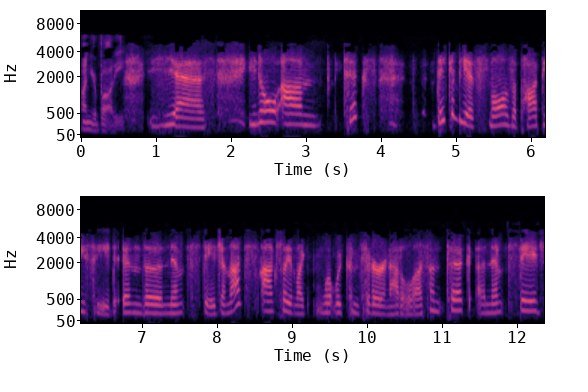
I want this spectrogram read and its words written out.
on your body. Yes, you know, um, ticks they can be as small as a poppy seed in the nymph stage, and that's actually like what we consider an adolescent tick, a nymph stage,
